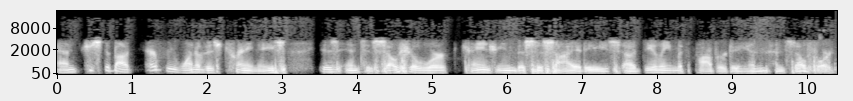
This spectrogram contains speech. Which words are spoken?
and just about every one of his trainees is into social work, changing the societies, uh, dealing with poverty, and, and so forth.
